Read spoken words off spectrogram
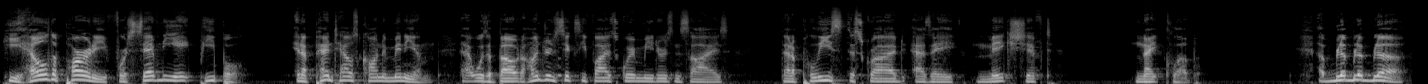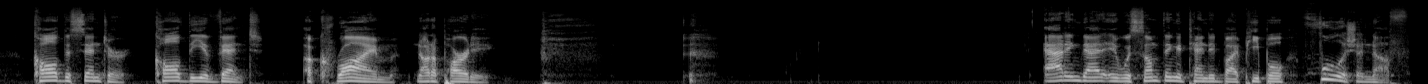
he held a party for 78 people in a penthouse condominium that was about 165 square meters in size that a police described as a makeshift nightclub. A blah blah blah called the center, called the event a crime, not a party. Adding that it was something attended by people foolish enough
